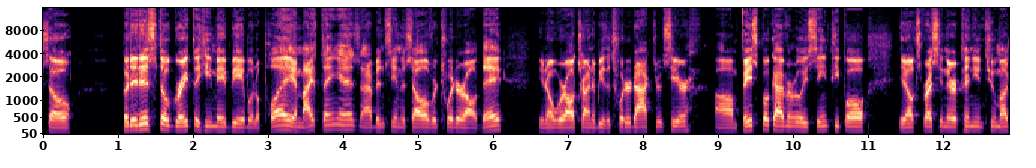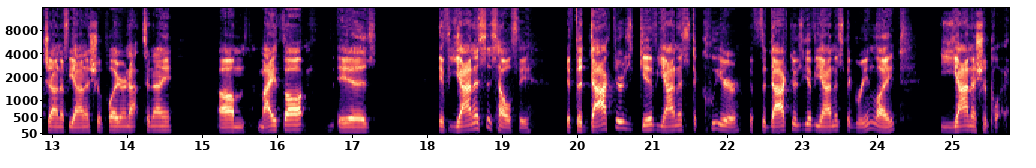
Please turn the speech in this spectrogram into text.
So but it is still great that he may be able to play. And my thing is, I've been seeing this all over Twitter all day. You know, we're all trying to be the Twitter doctors here. Um, Facebook, I haven't really seen people, you know, expressing their opinion too much on if Giannis should play or not tonight. Um, my thought is if Giannis is healthy, if the doctors give Giannis the clear, if the doctors give Giannis the green light, Giannis should play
